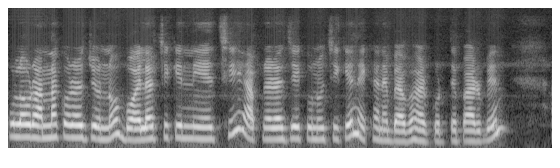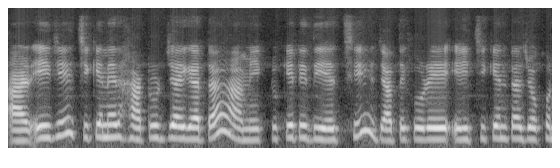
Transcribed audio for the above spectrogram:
পোলাও রান্না করার জন্য ব্রয়লার চিকেন নিয়েছি। আপনারা যে কোনো চিকেন এখানে ব্যবহার করতে পারবেন। আর এই যে চিকেনের হাঁটুর জায়গাটা আমি একটু কেটে দিয়েছি, যাতে করে এই চিকেনটা যখন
